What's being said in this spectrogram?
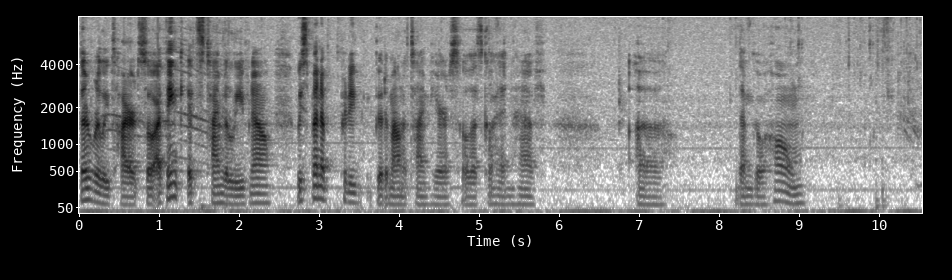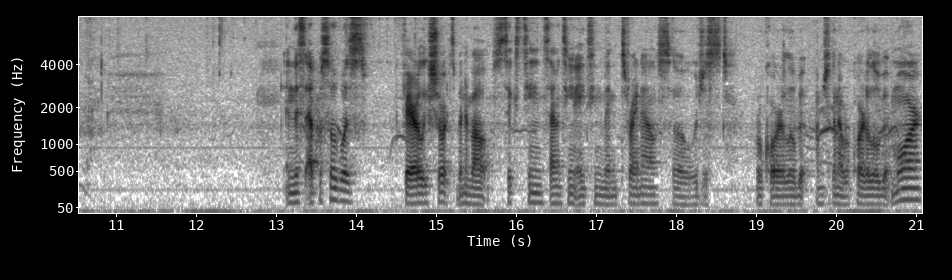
they're really tired, so I think it's time to leave now. We spent a pretty good amount of time here, so let's go ahead and have uh, them go home. And this episode was fairly short. It's been about 16, 17, 18 minutes right now, so we'll just record a little bit. I'm just gonna record a little bit more.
